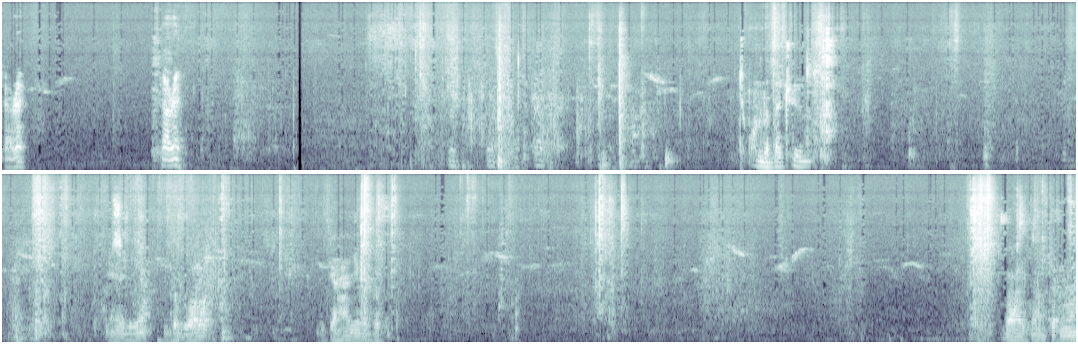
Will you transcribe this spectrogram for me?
Sorry. Sorry. One of the bedrooms. Now.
